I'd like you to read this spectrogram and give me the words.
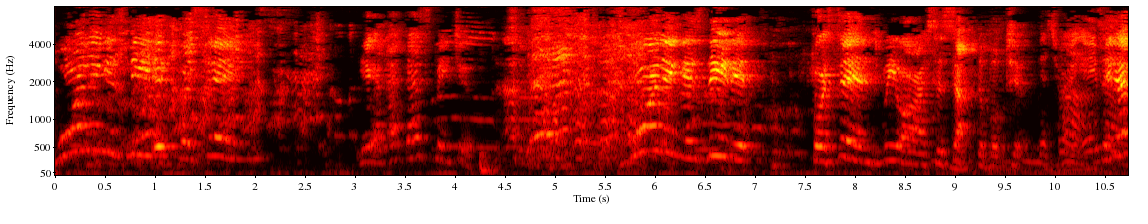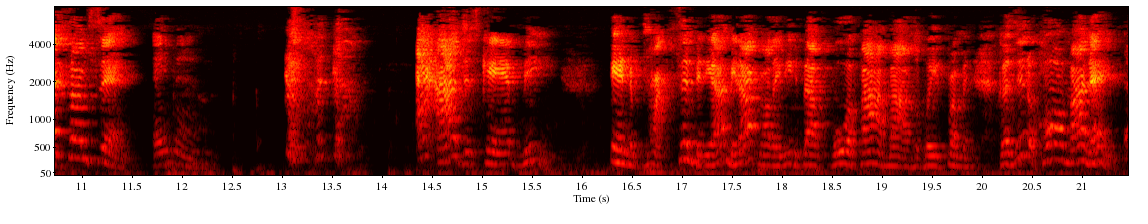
Warning is needed for sins. Yeah, that, that's me too. Warning is needed for sins we are susceptible to. That's right. See, Amen. that's some sin. Amen. I, I just can't be in the proximity. I mean, I probably need about four or five miles away from it because it'll call my name.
